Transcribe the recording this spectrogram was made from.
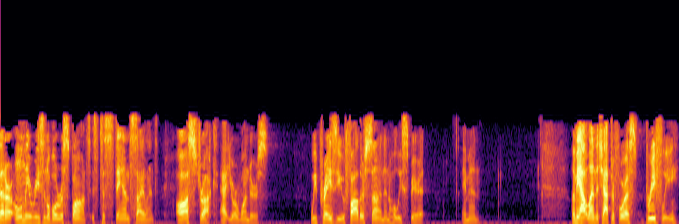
that our only reasonable response is to stand silent, awestruck at your wonders. We praise you, Father, Son, and Holy Spirit. Amen. Let me outline the chapter for us briefly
